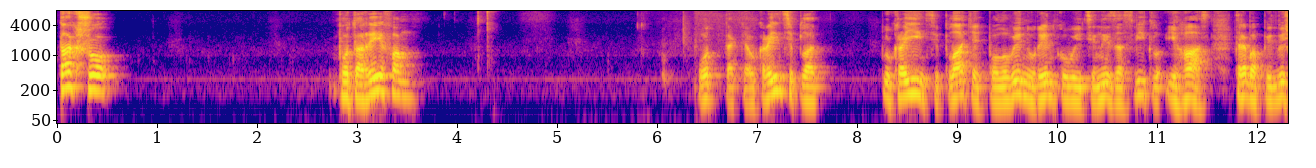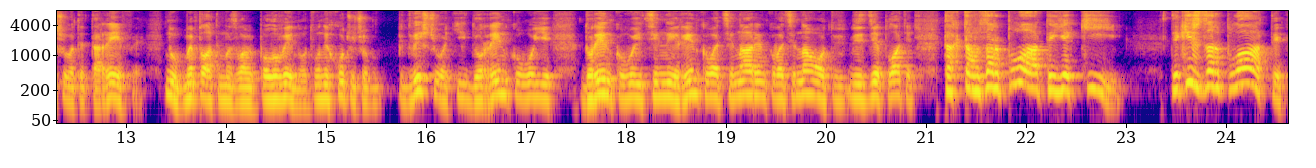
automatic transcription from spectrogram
Так що по тарифам. От таке. Українці платять. Українці платять половину ринкової ціни за світло і газ. Треба підвищувати тарифи. Ну, ми платимо з вами половину. От вони хочуть, щоб підвищувати її до ринкової, до ринкової ціни. Ринкова ціна, ринкова ціна, от везде платять. Так там зарплати які? Які ж зарплати?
